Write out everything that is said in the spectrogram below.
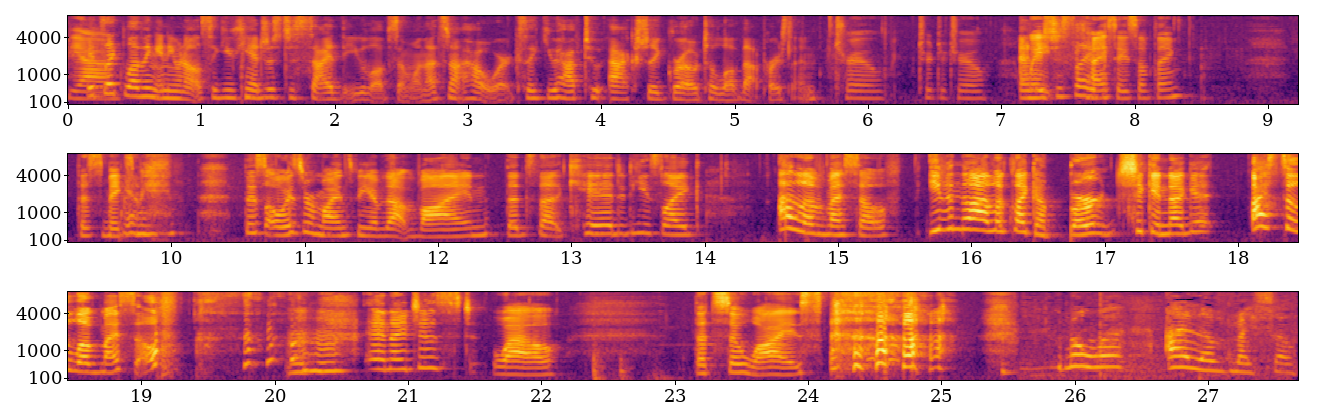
Yeah. It's like loving anyone else. Like you can't just decide that you love someone. That's not how it works. Like you have to actually grow to love that person. True. True, true, true. And Wait, it's just like can I say something? This makes me, this always reminds me of that Vine that's that kid, and he's like, I love myself. Even though I look like a burnt chicken nugget, I still love myself. Mm-hmm. and I just, wow. That's so wise. You know what? I love myself.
